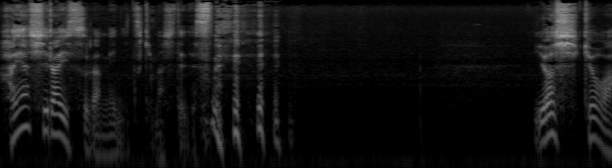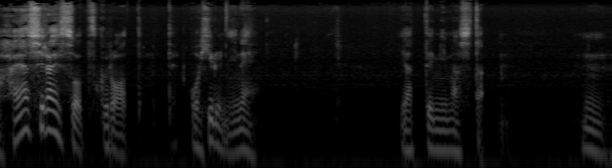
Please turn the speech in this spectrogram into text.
ハヤシライスが目につきましてですね。よし今日はハヤシライスを作ろうと思ってお昼にねやってみました。うん。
